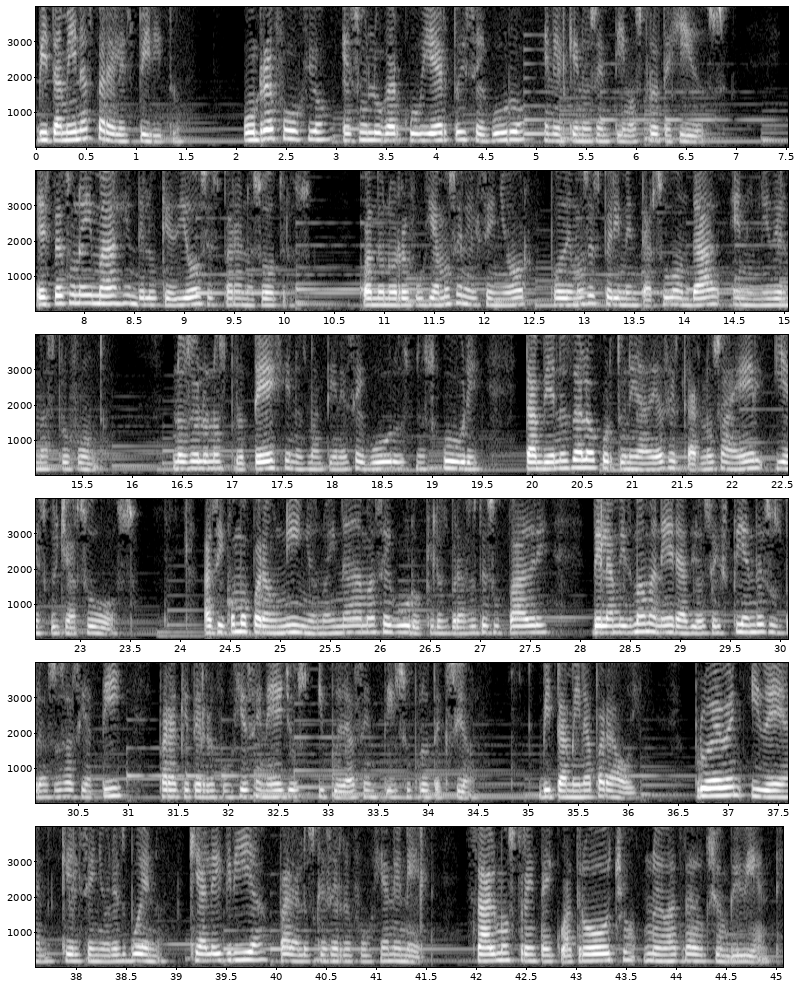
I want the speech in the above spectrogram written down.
Vitaminas para el espíritu. Un refugio es un lugar cubierto y seguro en el que nos sentimos protegidos. Esta es una imagen de lo que Dios es para nosotros. Cuando nos refugiamos en el Señor, podemos experimentar su bondad en un nivel más profundo. No solo nos protege, nos mantiene seguros, nos cubre, también nos da la oportunidad de acercarnos a Él y escuchar su voz. Así como para un niño no hay nada más seguro que los brazos de su Padre, de la misma manera Dios extiende sus brazos hacia ti para que te refugies en ellos y puedas sentir su protección. Vitamina para hoy. Prueben y vean que el Señor es bueno, qué alegría para los que se refugian en Él. Salmos 34.8, nueva traducción viviente.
